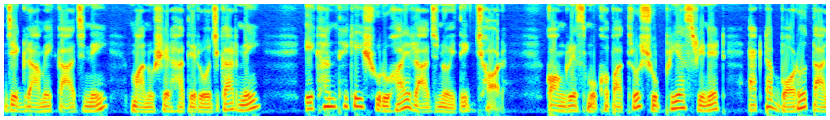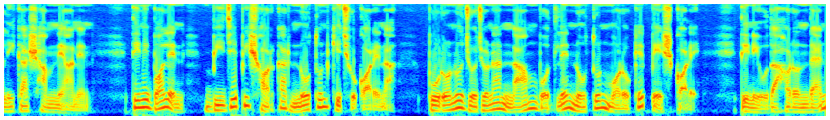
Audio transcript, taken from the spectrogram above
যে গ্রামে কাজ নেই, মানুষের হাতে রোজগার নেই? এখান থেকেই শুরু হয় রাজনৈতিক ঝড়। কংগ্রেস মুখপাত্র সুপ্রিয়া শ্রীনেট একটা বড় তালিকা সামনে আনেন। তিনি বলেন, বিজেপি সরকার নতুন কিছু করে না। পুরনো যোজনার নাম বদলে নতুন মোড়কে পেশ করে। তিনি উদাহরণ দেন,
